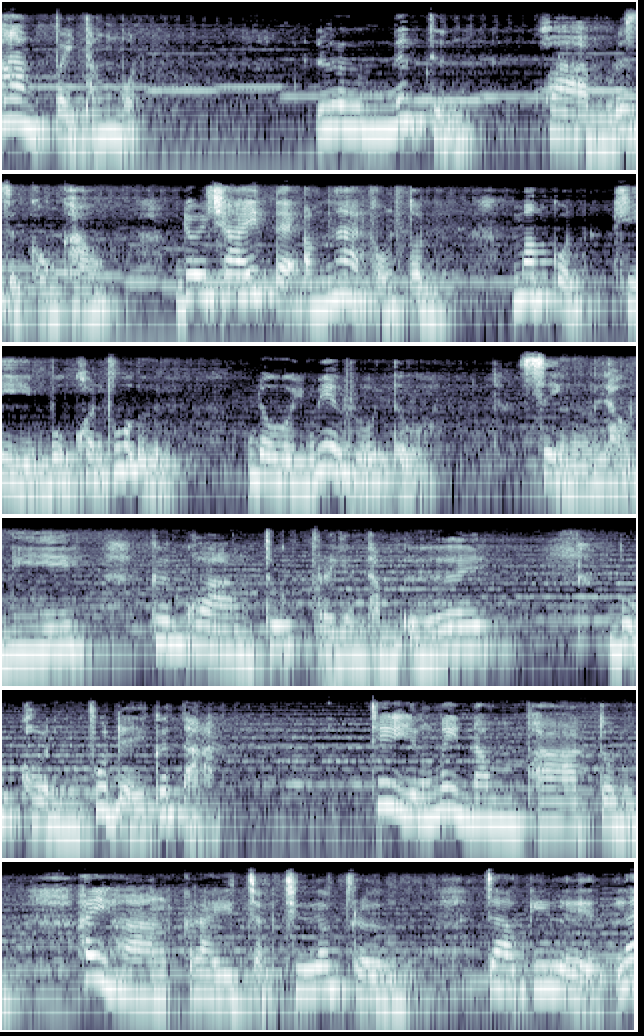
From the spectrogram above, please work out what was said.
ข้างไปทั้งหมด ลืมนึกถึงความรู้สึกของเขา โดยใช้แต่อำนาจของตน มากดขี่บุคคลผู้อื่น โดยไม่รู้ตัว สิ่งเหล่านี้คือความทุกข์ประยธรรมเอ้ยบุคคลผู้ใดก็ตาม ที่ยังไม่นำพาตน ให้ห่างไกลจากเชื้อเพลิง จากกิเลสและ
